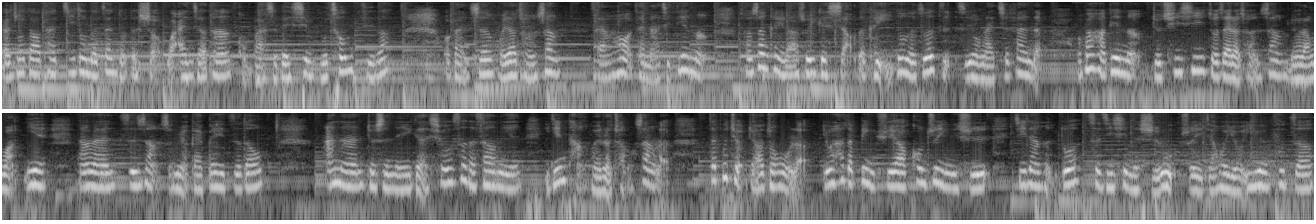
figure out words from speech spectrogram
感受到他激动的颤抖的手，我暗笑他恐怕是被幸福冲击了。我反身回到床上，然后才拿起电脑，床上可以拉出一个小的可以移动的桌子，是用来吃饭的。我放好电脑，就屈膝坐在了床上浏览网页，当然身上是没有盖被子的哦。阿南就是那一个羞涩的少年，已经躺回了床上了。再不久就要中午了，因为他的病需要控制饮食，剂量很多，刺激性的食物，所以将会由医院负责。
